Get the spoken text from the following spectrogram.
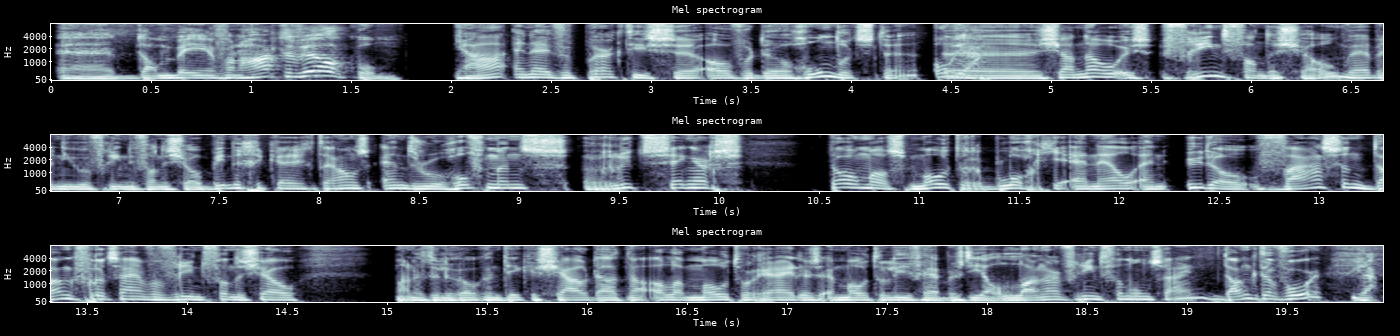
Uh, dan ben je van harte welkom. Ja, en even praktisch uh, over de honderdste. Oh, ja. uh, is vriend van de show. We hebben nieuwe vrienden van de show binnengekregen trouwens. Andrew Hofmans, Ruud Sengers, Thomas Motorblogje NL en Udo Vaassen. Dank voor het zijn van vriend van de show. Maar natuurlijk ook een dikke shout-out naar alle motorrijders en motorliefhebbers... die al langer vriend van ons zijn. Dank daarvoor. Ja.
